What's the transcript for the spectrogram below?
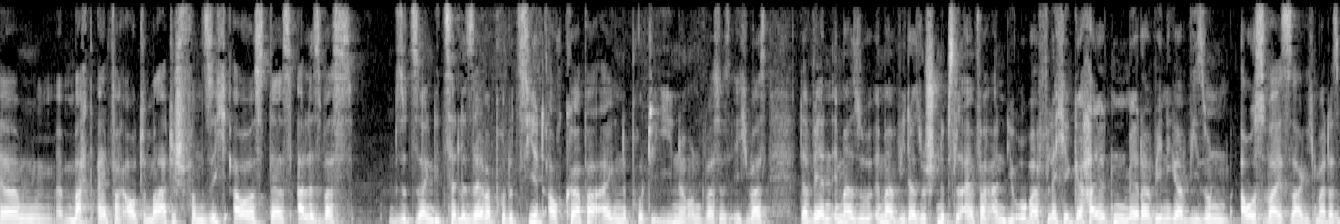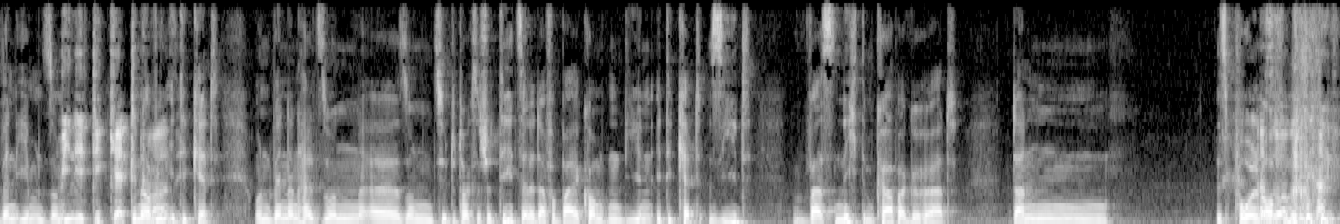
ähm, macht einfach automatisch von sich aus, dass alles, was sozusagen die Zelle selber produziert, auch körpereigene Proteine und was weiß ich was, da werden immer so immer wieder so Schnipsel einfach an die Oberfläche gehalten, mehr oder weniger wie so ein Ausweis, sage ich mal. Das wenn eben so ein Wie ein Etikett Genau, quasi. wie ein Etikett. Und wenn dann halt so, ein, äh, so eine zytotoxische T-Zelle da vorbeikommt und die ein Etikett sieht, was nicht im Körper gehört, dann ist Polen Also, offen. aber du kannst.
